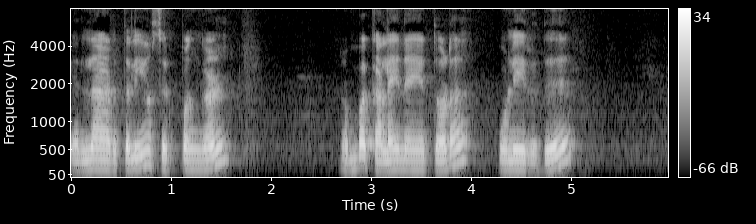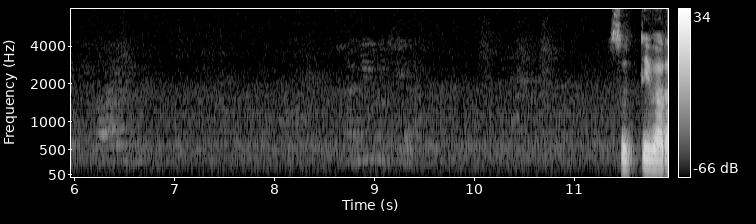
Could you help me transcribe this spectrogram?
எல்லா இடத்துலையும் சிற்பங்கள் ரொம்ப கலைநயத்தோடு ஒளிருது. சுற்றி வர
